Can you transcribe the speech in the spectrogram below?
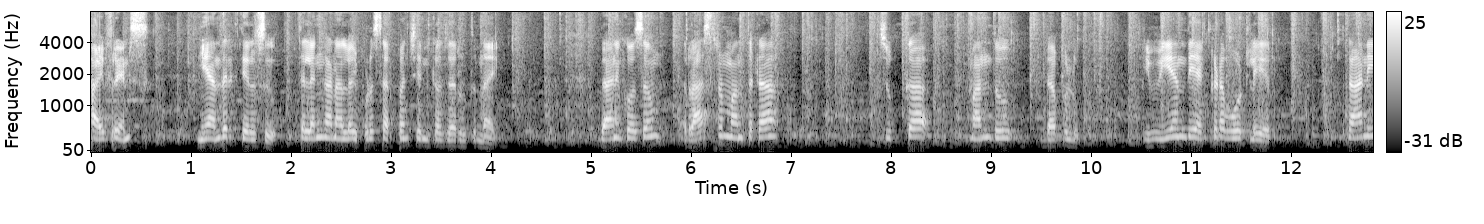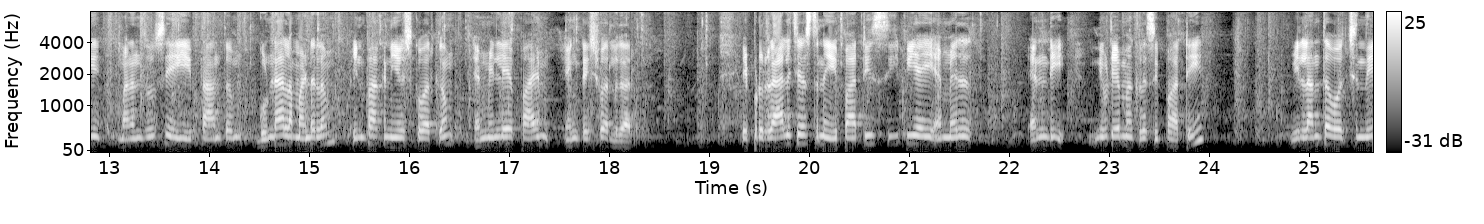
హాయ్ ఫ్రెండ్స్ మీ అందరికీ తెలుసు తెలంగాణలో ఇప్పుడు సర్పంచ్ ఎన్నికలు జరుగుతున్నాయి. దానికోసం రాష్ట్రం అంతటా చుక్క మందు డబ్బులు ఇవి ఏంది ఎక్కడ ఓట్లేయరు. కానీ మనం చూసే ఈ ప్రాంతం గుండాల మండలం పిన్పాక నియోజకవర్గం ఎమ్మెల్యే పాయం వెంకటేశ్వర్లు గారు. ఇప్పుడు ర్యాలీ చేస్తున్న ఈ party CPI ML ND new democracy party. వీళ్ళంతా వచ్చింది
